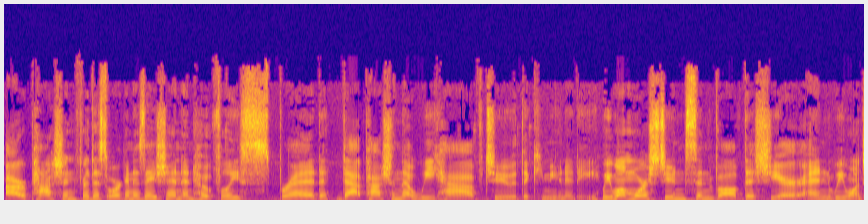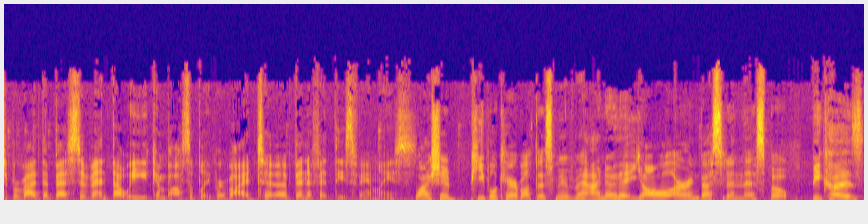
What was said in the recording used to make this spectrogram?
our passion for this organization and hopefully spread that passion that we have to the community. We want more students involved this year and we want to provide the best event that we can possibly provide to benefit these families. Why should people care about this? This movement. I know that y'all are invested in this, but because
